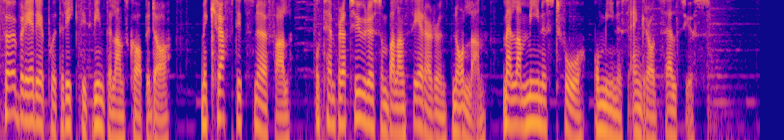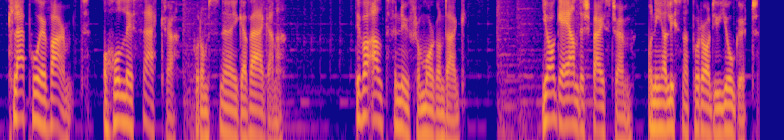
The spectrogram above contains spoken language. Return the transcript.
Förbered er på ett riktigt vinterlandskap idag, med kraftigt snöfall och temperaturer som balanserar runt nollan, mellan minus två och minus en grad Celsius. Klä på er varmt och håll er säkra på de snöiga vägarna. Det var allt för nu från Morgondag. Jag är Anders Bergström och ni har lyssnat på Radio Yoghurt.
